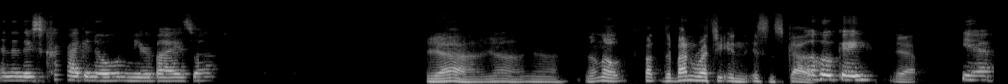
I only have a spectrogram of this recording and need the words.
and then there's Craigenone nearby as well. Yeah, yeah, yeah. No, no, but the Bunratty Inn is in Schull. Oh, okay. Yeah. Yeah.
